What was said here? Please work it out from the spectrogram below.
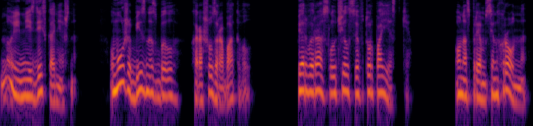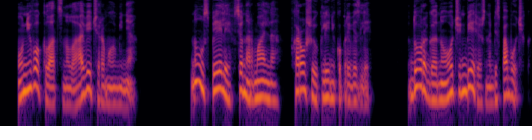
Ну и не здесь, конечно. У мужа бизнес был, хорошо зарабатывал. Первый раз случился в турпоездке. У нас прям синхронно. У него клацнуло, а вечером и у меня. Ну, успели, все нормально. В хорошую клинику привезли. Дорого, но очень бережно, без побочек.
